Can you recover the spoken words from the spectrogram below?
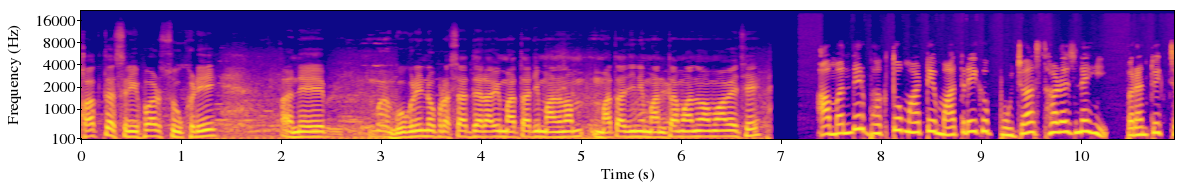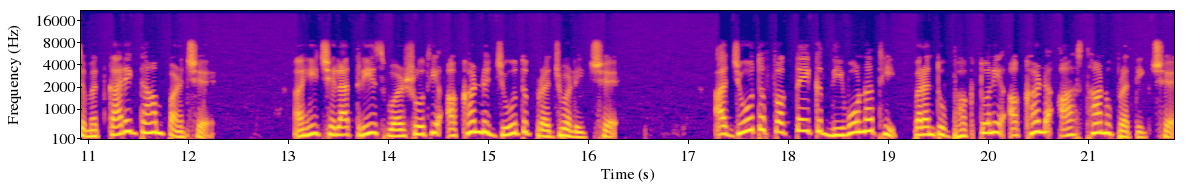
ફક્ત શ્રીફળ, સુખડી અને ઘૂઘરીનો પ્રસાદ ધરાવી માતાજી માનવા, માતાજીની માનતા માનવામાં આવે છે. આ મંદિર ભક્તો માટે માત્ર એક પૂજા સ્થળ જ નહીં, પરંતુ એક ચમત્કારિક ધામ પણ છે. અહીં છેલ્લા ત્રીસ વર્ષોથી અખંડ જ્યોત પ્રજ્વલિત છે. આ જ્યોત ફક્ત એક દીવો નથી, પરંતુ ભક્તોની અખંડ આસ્થાનું પ્રતીક છે.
